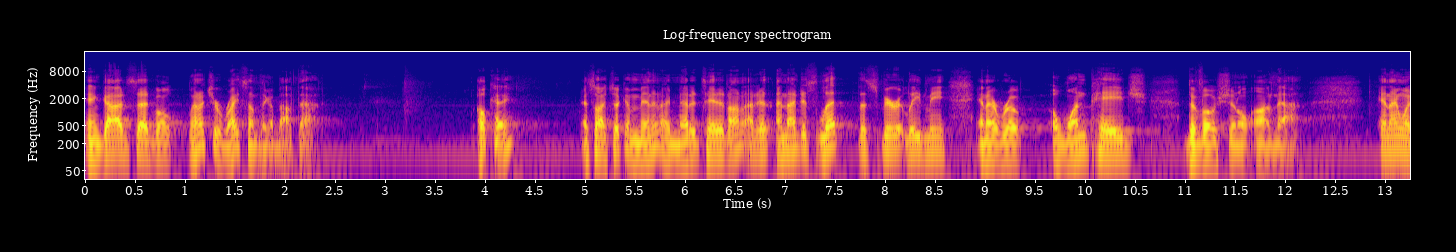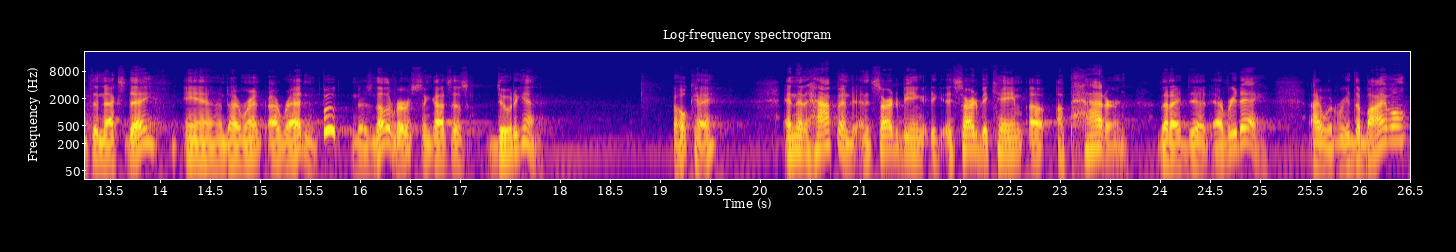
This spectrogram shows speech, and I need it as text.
and God said, well, why don't you write something about that? Okay. And so I took a minute, I meditated on it, and I just let the Spirit lead me, and I wrote a one page devotional on that. And I went the next day, and I, read, I read, and boop, there's another verse, and God says, Do it again. Okay. And then it happened, and it started being, it started became a, a pattern that I did every day. I would read the Bible,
